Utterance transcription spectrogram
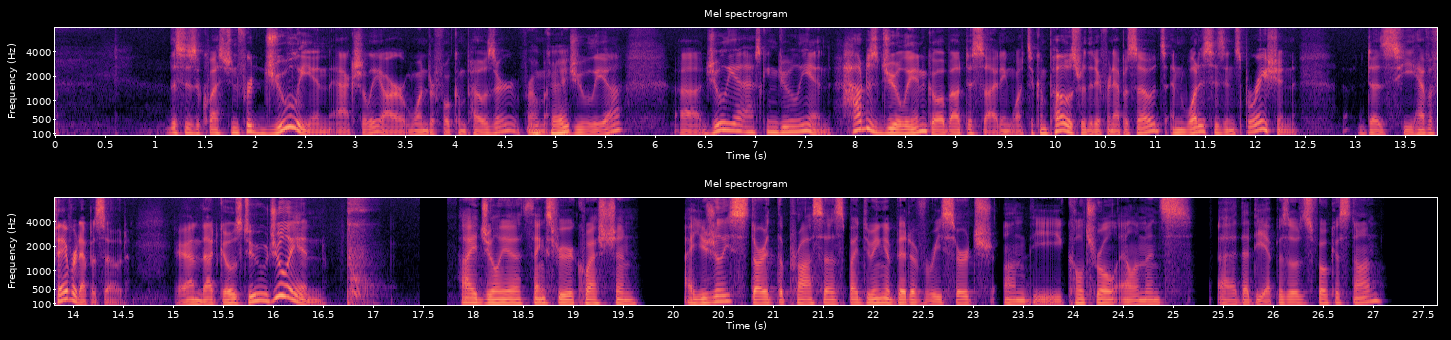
This is a question for Julian, actually, our wonderful composer from Okay. Julia. Uh, Julia asking Julian, how does Julian go about deciding what to compose for the different episodes, and what is his inspiration? Does he have a favorite episode? And that goes to Julian. Hi, Julia. Thanks for your question. I usually start the process by doing a bit of research on the cultural elements uh, that the episode is focused on.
